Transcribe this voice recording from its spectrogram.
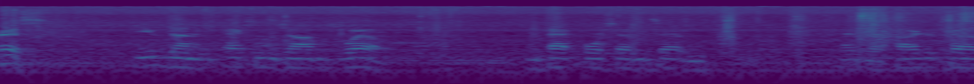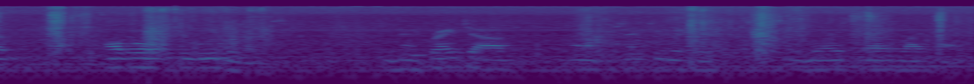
Chris, you've done an excellent job as well in Pack 477 as a Tiger Cub all the way up through Weaverville. You've done a great job. and I present you with your reward of lifetime.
